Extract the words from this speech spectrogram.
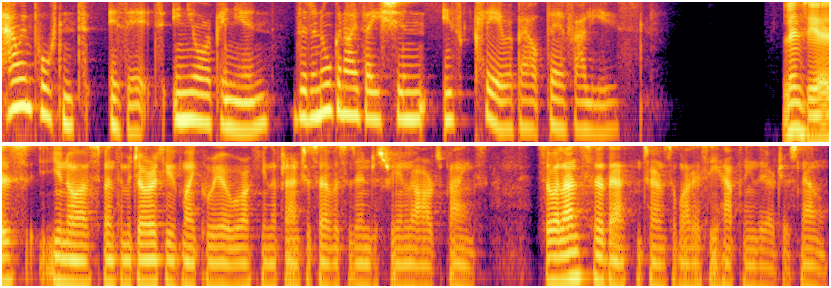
how important is it, in your opinion, that an organisation is clear about their values? Lindsay, as you know, I've spent the majority of my career working in the financial services industry in large banks. So I'll answer that in terms of what I see happening there just now.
